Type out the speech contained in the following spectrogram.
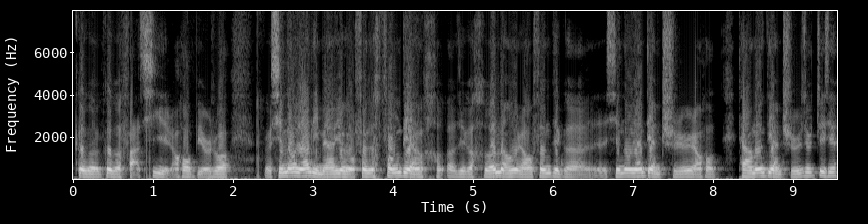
各个各个法系，然后比如说，新能源里面又有分风电和呃这个核能，然后分这个新能源电池，然后太阳能电池，就这些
